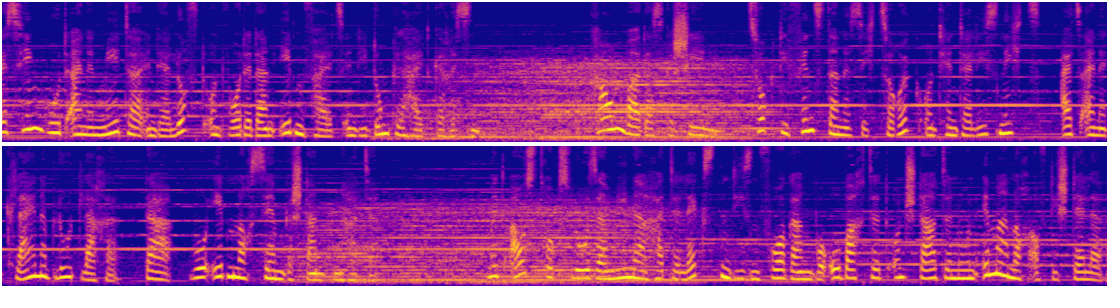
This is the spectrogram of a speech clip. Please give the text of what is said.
Es hing gut einen Meter in der Luft und wurde dann ebenfalls in die Dunkelheit gerissen. Kaum war das geschehen, zog die Finsternis sich zurück und hinterließ nichts, als eine kleine Blutlache, da, wo eben noch Sam gestanden hatte. Mit ausdrucksloser Miene hatte Lexton diesen Vorgang beobachtet und starrte nun immer noch auf die Stelle,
